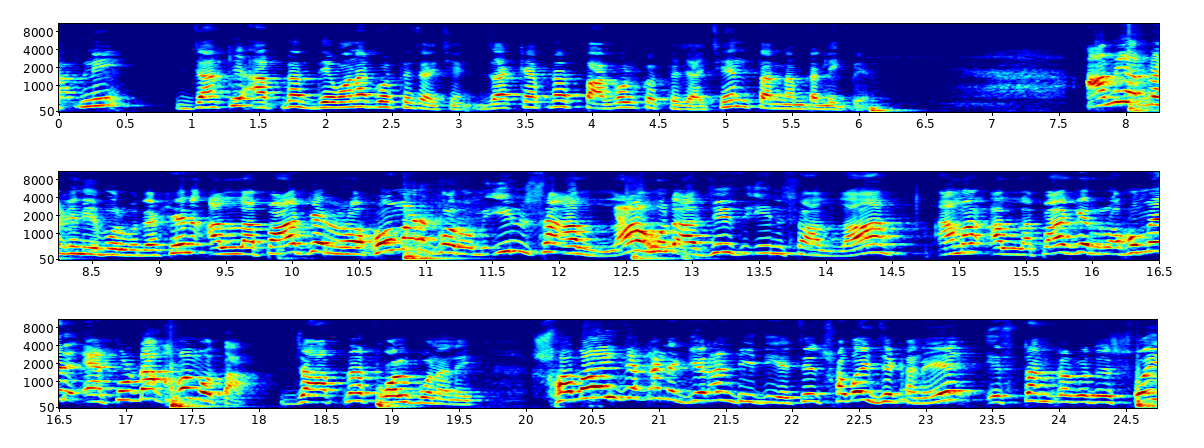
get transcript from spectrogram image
আপনি যাকে আপনার দেওয়ানা করতে চাইছেন, যাকে আপনার পাগল করতে চাইছেন, তার নামটা লিখবেন। আমি আপনাকে নিয়ে বলব, দেখেন, আল্লাহ পাকের রহমার করম ইনশা আল্লাহুল আজিজ ইনশা আল্লাহ আমার আল্লাহ পাকের রহমের এতটা ক্ষমতা যা আপনার কল্পনা নেই। সবাই যেখানে গ্যারান্টি দিয়েছে, সবাই যেখানে স্টাম্প কাগজে সই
